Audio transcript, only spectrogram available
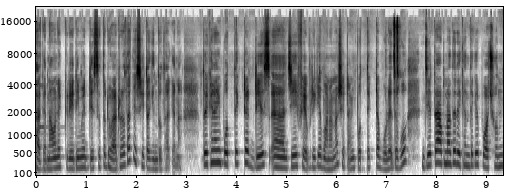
থাকে না, অনেক রেডিমেড ড্রেসে তো ঢোলা ঢোলা থাকে, সেটা কিন্তু থাকে না। তো এখানে আমি প্রত্যেকটা ড্রেস যে ফেব্রিকে বানানো, সেটা আমি প্রত্যেকটা বলে দেবো। যেটা আপনাদের এখান থেকে পছন্দ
